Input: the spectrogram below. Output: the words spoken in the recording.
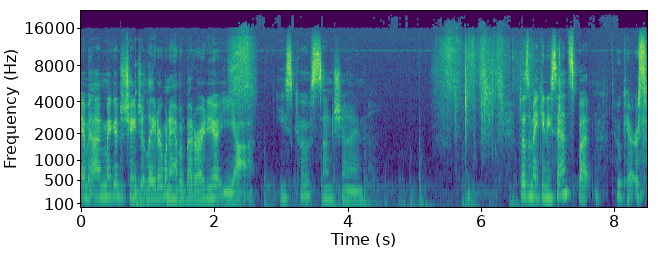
Am, am I going to change it later when I have a better idea? Yeah. East Coast sunshine. Doesn't make any sense, but who cares?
